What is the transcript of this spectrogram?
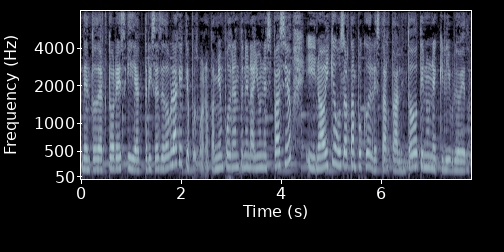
dentro de actores y actrices de doblaje que pues bueno, también podrían tener ahí un espacio y no hay que usar tampoco del Star Talent, todo tiene un equilibrio, Edo.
